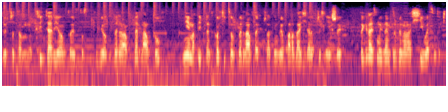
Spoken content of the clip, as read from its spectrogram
tu jeszcze tam Criterion, to jest to studio od Burna- Burnoutów. Nie ma tej prędkości co w Burnoutach, przynajmniej mówię o Paradise'ie, ale wcześniejszych. Ta gra jest moim zdaniem zrobiona na siłę, są takie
